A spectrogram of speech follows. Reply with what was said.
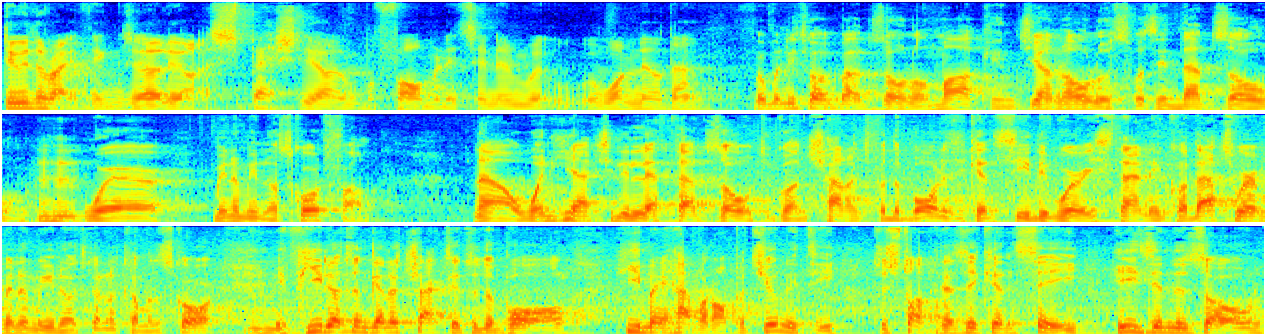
Do the right things early on, especially on four minutes in and we're 1 0 down. But when you talk about zonal marking, Giannoulis was in that zone mm -hmm. where Minamino scored from. Now, when he actually left that zone to go and challenge for the ball, as you can see where he's standing, because that's where Minamino is going to come and score. Mm -hmm. If he doesn't get attracted to the ball, he may have an opportunity to stop it. As you can see, he's in the zone,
